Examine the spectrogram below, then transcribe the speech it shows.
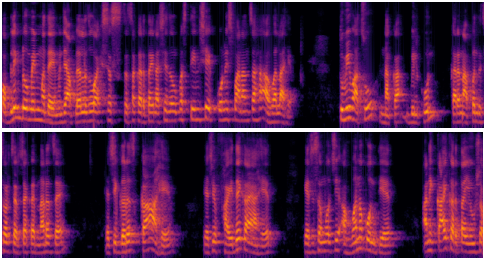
पब्लिक डोमेनमध्ये म्हणजे आपल्याला जो ऍक्सेस त्याचा करता येईल असे जवळपास तीनशे एकोणीस पानांचा हा अहवाल आहे. तुम्ही वाचू नका बिलकुल. कारण आपण त्याच्यावर चर्चा करणारच आहे. याची गरज का आहे? याचे फायदे काय आहेत? याच्या समोरची आव्हानं कोणती आहेत? आणि काय करता येऊ शक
